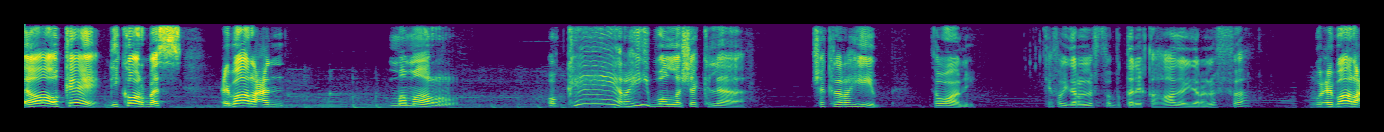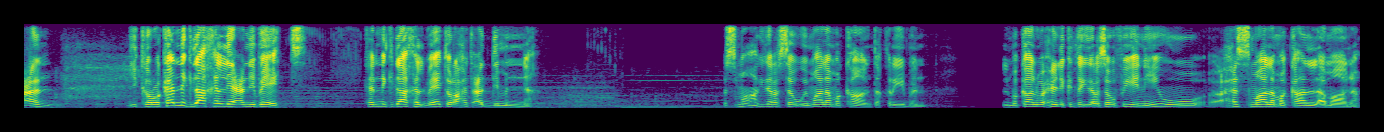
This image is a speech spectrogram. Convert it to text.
آه okay ديكور بس. عبارة عن ممر. أوكي رهيب والله شكله. شكله رهيب. ثواني. كيف أقدر ألفه؟ بالطريقة هذه أقدر ألفه. وعبارة عن ديكور وكأنك داخل يعني بيت. كأنك داخل بيت وراح تعدي منه. بس ما أقدر أسوي ما له مكان تقريبا. المكان الوحيد اللي كنت أقدر أسوي فيه هني واحس ما له مكان للأمانة.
